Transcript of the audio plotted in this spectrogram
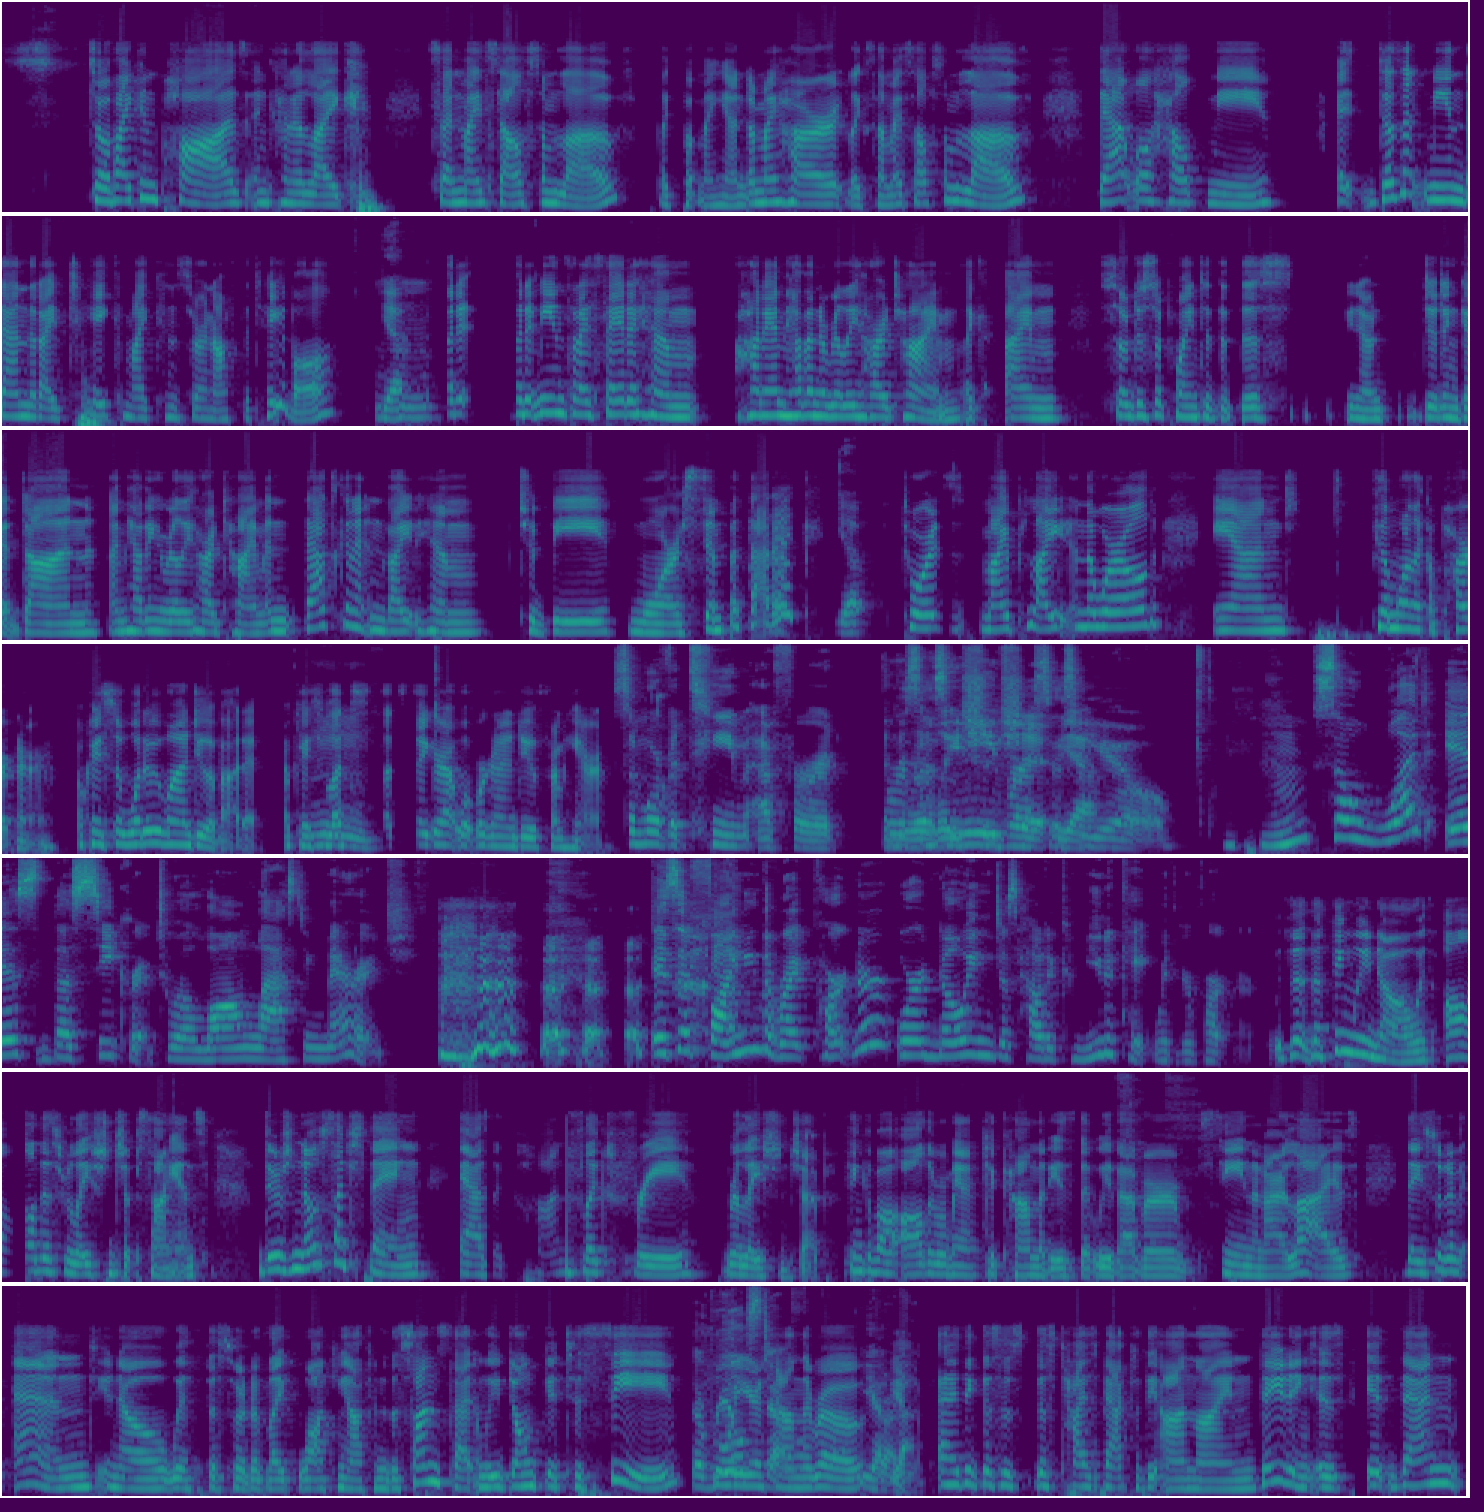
So if I can pause and kind of like send myself some love, like put my hand on my heart, like send myself some love, that will help me. It doesn't mean then that I take my concern off the table Yep. Mhm. but it but it means that I say to him, "Honey, I'm having a really hard time. Like I'm so disappointed that this, you know, didn't get done. I'm having a really hard time." And that's going to invite him to be more sympathetic. Yep. towards my plight in the world and feel more like a partner. Okay, so what do we want to do about it? Okay, so mm. let's let's figure out what we're going to do from here. So more of a team effort in versus the relationship. Me versus yeah. you. Mm-hmm. So, what is the secret to a long lasting marriage? is it finding the right partner or knowing just how to communicate with your partner? The, the thing we know with all, all this relationship science, there's no such thing as a conflict free relationship. Think about all the romantic comedies that we've ever seen in our lives. They sort of end, you know, with the sort of like walking off into the sunset, and we don't get to see the four years stuff. down the road. Yeah. yeah. And I think this is this ties back to the online dating is it then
